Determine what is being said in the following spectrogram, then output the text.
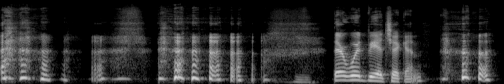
there would be a chicken.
